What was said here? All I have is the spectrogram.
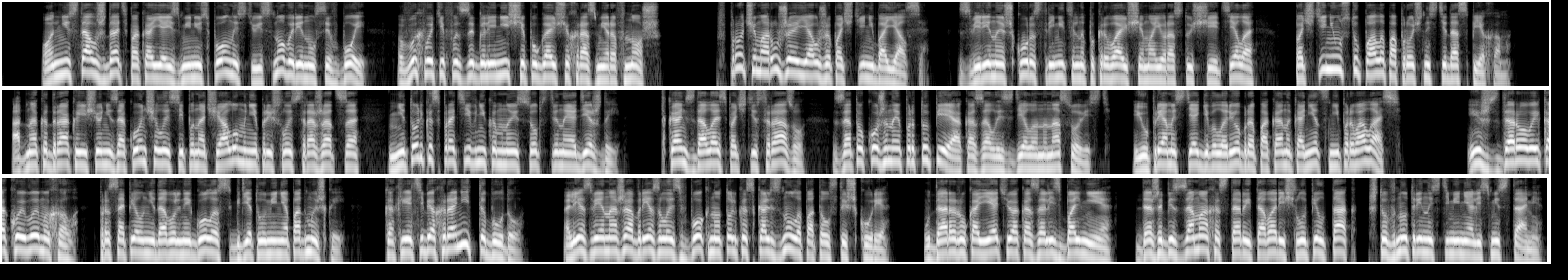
Он не стал ждать, пока я изменюсь полностью, и снова ринулся в бой — выхватив из-за голенища пугающих размеров нож. Впрочем, оружия я уже почти не боялся. Звериная шкура, стремительно покрывающая мое растущее тело, почти не уступала по прочности доспехам. Однако драка еще не закончилась, и поначалу мне пришлось сражаться не только с противником, но и с собственной одеждой. Ткань сдалась почти сразу, зато кожаная портупея оказалась сделана на совесть и упрямо стягивала ребра, пока, наконец, не порвалась. «Ишь, здоровый какой вымахал!» — просопел недовольный голос где-то у меня под мышкой. «Как я тебя хранить-то буду?» Лезвие ножа врезалось в бок, но только скользнуло по толстой шкуре. Удары рукоятью оказались больнее. Даже без замаха старый товарищ лупил так, что внутренности менялись местами.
